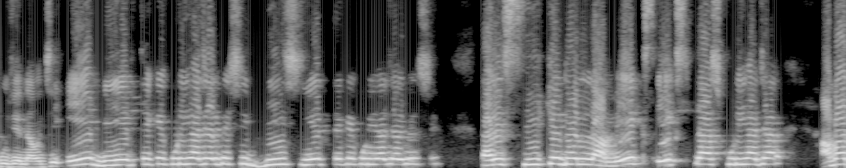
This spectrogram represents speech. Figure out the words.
বুঝে নাও যে এ বি এর থেকে কুড়ি হাজার বেশি বি সি এর থেকে কুড়ি হাজার বেশি। তাহলে সি কে ধরলাম এক্স এক্স প্লাস কুড়ি হাজার, আবার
